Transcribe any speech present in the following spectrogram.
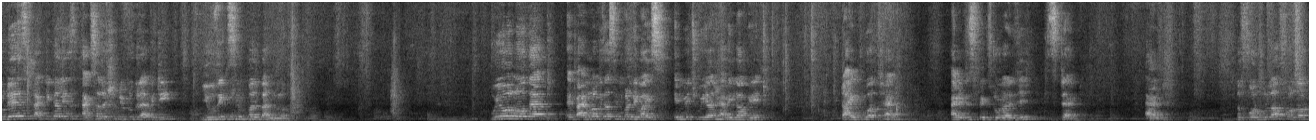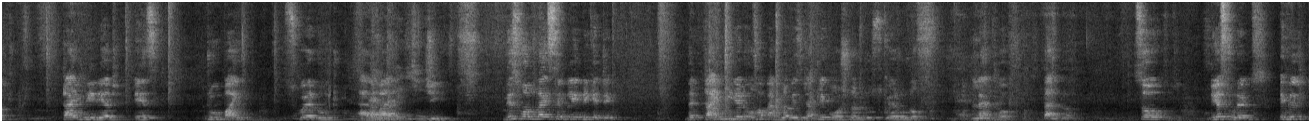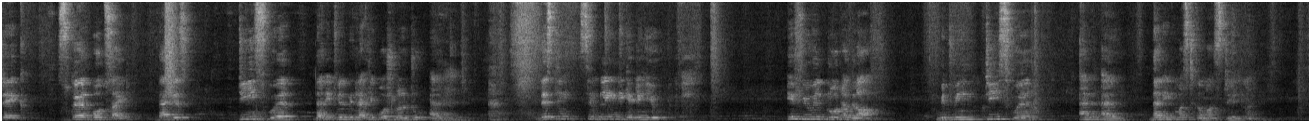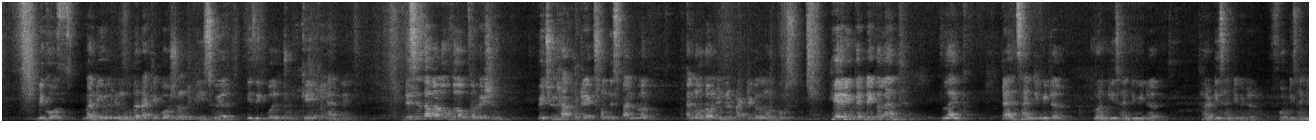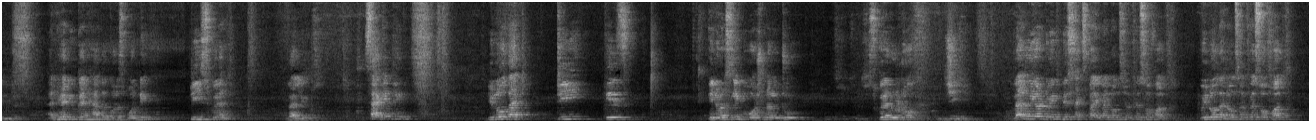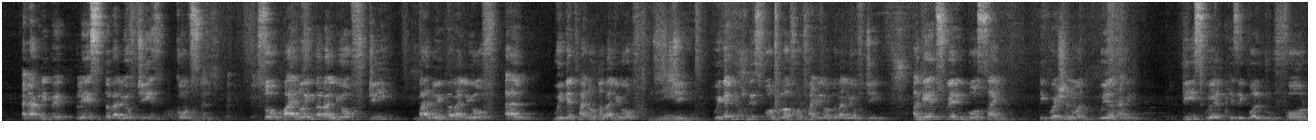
Today's practical is acceleration due to gravity using simple pendulum. We all know that a pendulum is a simple device in which we are having a weight tied to a thread and it is fixed on a rigid stand. And the formula for the time period is 2 pi square root L by G. This formula is simply indicating the time period of a pendulum is directly proportional to square root of length of pendulum. So, dear students, if we take square both side, that is t square, then it will be directly proportional to L. This thing simply indicating you, if you will plot a graph between t square and L, then it must come a straight line because when you will remove the directly proportional t square is equal to k. This is the one of the observation which you have to take from this pendulum and note down in your practical notebooks. Here you can take the length like 10 centimeter, 20 centimeter, 30 centimeter, 40 centimeters, and here you can have the corresponding t square values. Second thing, you know that t is inversely proportional to square root of g. When we are doing this experiment on surface of earth, we know that on surface of earth at every place the value of g is constant. So by knowing the value of t, by knowing the value of l, we can find out the value of g. We can use this formula for finding out the value of g. Again squaring both sides, equation 1 we are having t square is equal to 4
